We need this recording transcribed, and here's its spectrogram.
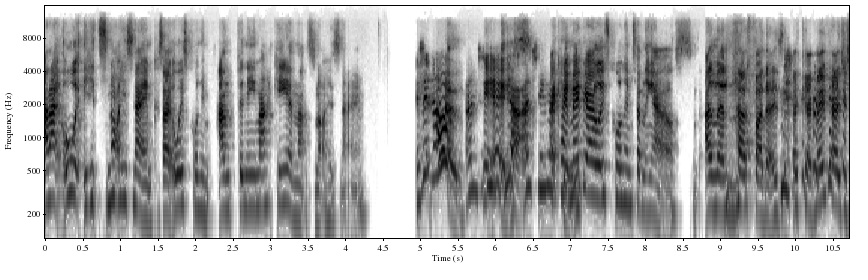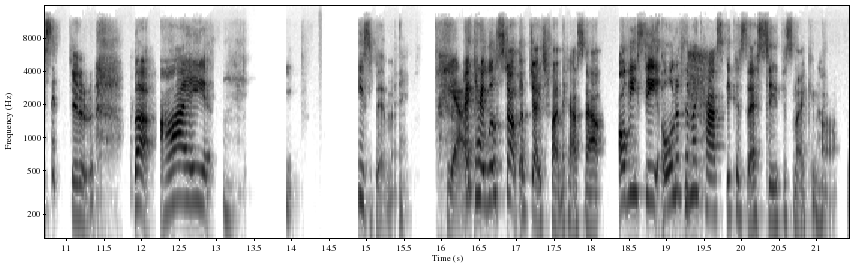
And I always it's not his name because I always call him Anthony Mackie, and that's not his name. Is it not? Oh, Anthony, it is. Yeah, Anthony Mackie. Okay, maybe I always call him something else. And then I find out, it's- okay, maybe I just didn't. But I, he's a bit me. Yeah. Okay, we'll stop objectifying the cast now. obviously all of them are cast because they're super smoking hot.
